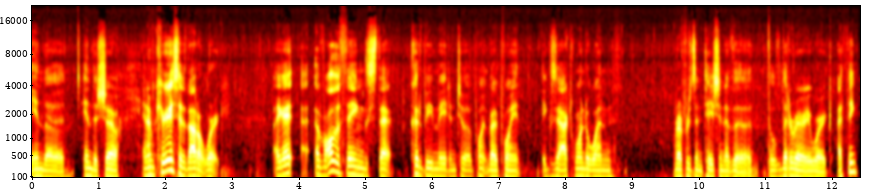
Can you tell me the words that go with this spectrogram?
in the in the show. And I'm curious if that'll work. Like I, of all the things that could be made into a point by point exact one to one representation of the the literary work, I think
